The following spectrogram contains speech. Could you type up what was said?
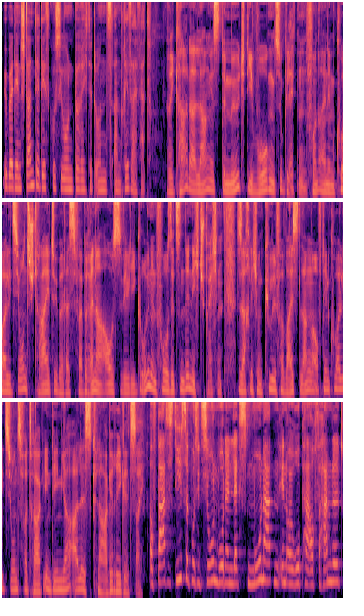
Über den Stand der Diskussion berichtet uns André Seifert. Ricarda Lang ist bemüht, die Wogen zu glätten. Von einem Koalitionsstreit über das Verbrenner aus will die Grünen-Vorsitzende nicht sprechen. Sachlich und kühl verweist Lang auf den Koalitionsvertrag, in dem ja alles klar geregelt sei. Auf Basis dieser Position wurde in den letzten Monaten in Europa auch verhandelt.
